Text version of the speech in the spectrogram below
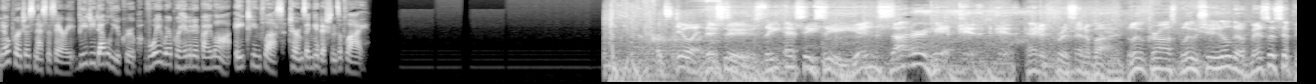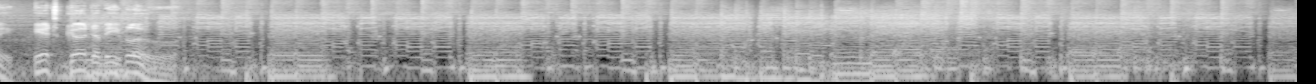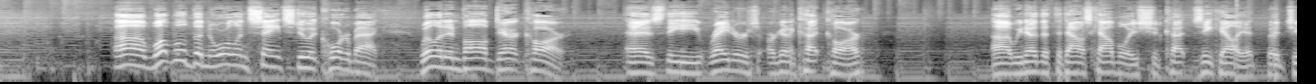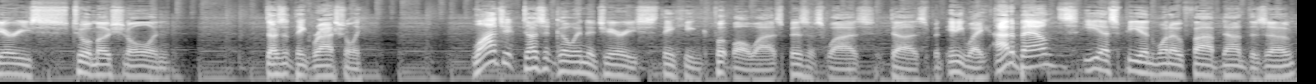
No purchase necessary. VGW Group. Void where prohibited by law. 18 plus. Terms and conditions apply. Let's do it. This is the SEC Insider Hit. And it's presented by Blue Cross Blue Shield of Mississippi. It's good to be blue. Uh, what will the New Orleans Saints do at quarterback? Will it involve Derek Carr as the Raiders are going to cut Carr? Uh, we know that the Dallas Cowboys should cut Zeke Elliott, but Jerry's too emotional and doesn't think rationally. Logic doesn't go into Jerry's thinking football wise, business wise, it does. But anyway, out of bounds, ESPN 1059 The Zone.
